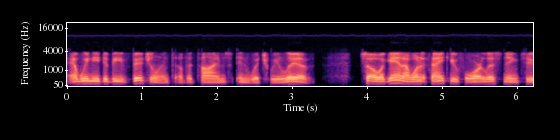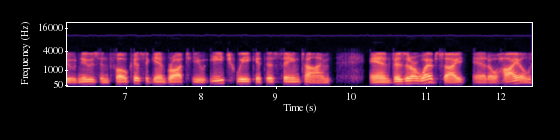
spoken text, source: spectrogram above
and we need to be vigilant of the times in which we live. So, again, I want to thank you for listening to News in Focus, again, brought to you each week at this same time. And visit our website at ohioca.org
